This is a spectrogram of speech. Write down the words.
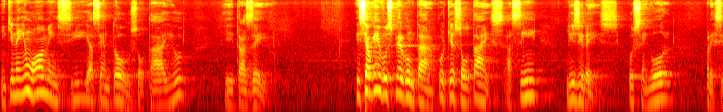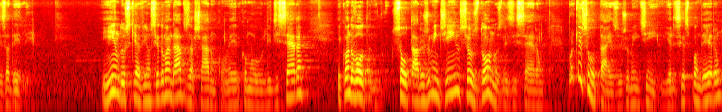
em que nenhum homem se assentou, soltai-o e trazei-o. E se alguém vos perguntar por que soltais, assim lhes direis: o Senhor precisa dele. E indo os que haviam sido mandados, acharam com ele como lhe dissera, e quando soltaram o jumentinho, seus donos lhes disseram: Por que soltais o jumentinho? E eles responderam:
